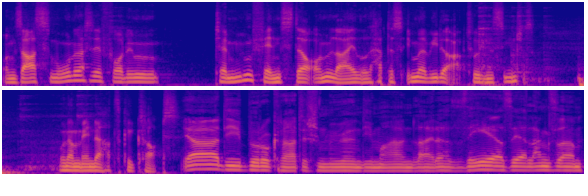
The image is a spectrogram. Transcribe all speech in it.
Und saß Monate vor dem Terminfenster online und hat es immer wieder aktualisiert. Und am Ende hat es geklappt. Ja, die bürokratischen Mühlen, die malen leider sehr, sehr langsam.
